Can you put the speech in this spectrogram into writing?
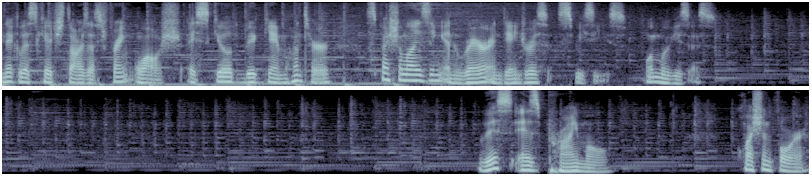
Nicolas Cage stars as Frank Walsh, a skilled big game hunter specializing in rare and dangerous species. What movie is this? This is Primal. Question 4.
